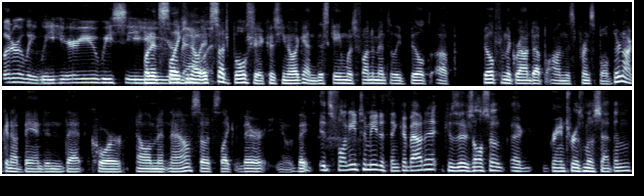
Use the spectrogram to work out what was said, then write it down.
Literally, we hear you, we see you. But it's like, you know, it's such bullshit because you know, again, this game was fundamentally built up built from the ground up on this principle. They're not going to abandon that core element now. So it's like they're, you know, they It's funny to me to think about it because there's also a Gran Turismo 7,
